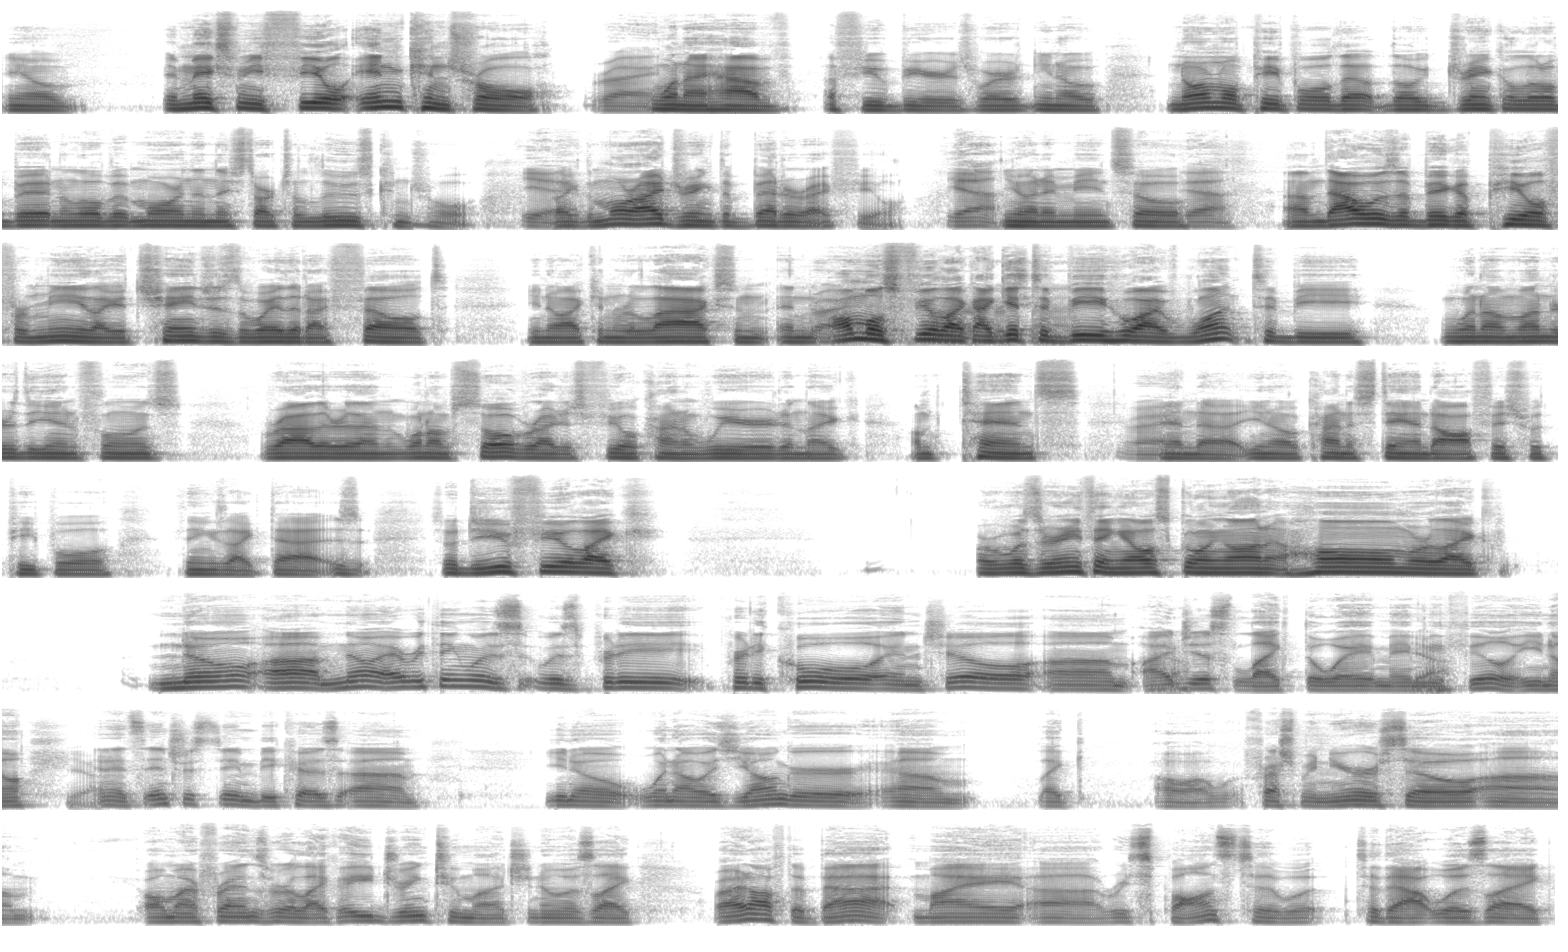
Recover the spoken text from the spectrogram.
you know it makes me feel in control Right. when I have a few beers. Where you know normal people they'll, they'll drink a little bit and a little bit more, and then they start to lose control. yeah. Like the more I drink, the better I feel. yeah. You know what I mean? So Yeah. um, that was a big appeal for me. Like it changes the way that I felt. You know, I can relax and, and Right. almost feel like I get to be who I want to be when I'm under the influence, rather than when I'm sober. I just feel kind of weird and like I'm tense Right. and uh, you know, kind of standoffish with people, things like that. Is so? Do you feel like, or was there anything else going on at home, or like, no, um, no, everything was was pretty pretty cool and chill. Um, I just liked the way it made Yeah. me feel, you know. Yeah. And it's interesting because, um, you know, when I was younger, um, like oh freshman year or so, um, all my friends were like, "Oh, you drink too much," and it was like right off the bat, my uh, response to to that was like,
